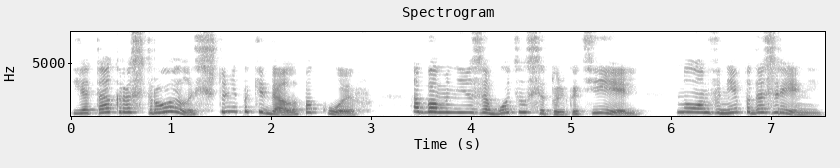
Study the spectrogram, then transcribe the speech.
я так расстроилась, что не покидала покоев. Обо мне заботился только Тиэль, но он вне подозрений.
